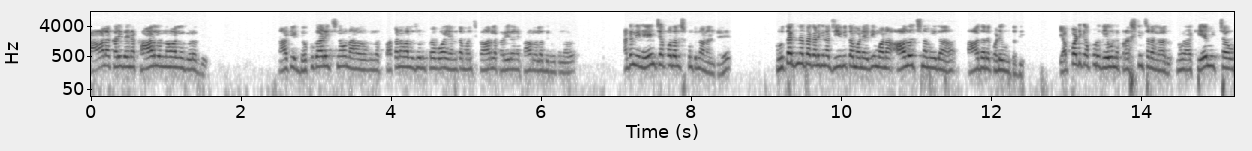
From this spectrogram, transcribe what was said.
చాలా ఖరీదైన కార్లు ఉన్న వాళ్ళని చూడద్దు. నాకు ఈ డొక్కు కారు ఇచ్చినావు నా నా పక్కన వాళ్ళు చూడు ప్రభావ ఎంత మంచి కార్లు ఖరీదైన కార్లలో తిరుగుతున్నారు. అంటే నేను ఏం చెప్పదలుచుకుంటున్నానంటే కృతజ్ఞత కలిగిన జీవితం అనేది మన ఆలోచన మీద ఆధారపడి ఉంటుంది. ఎప్పటికప్పుడు దేవుణ్ణి ప్రశ్నించడం కాదు. నువ్వు నాకు ఏమి ఇచ్చావు?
